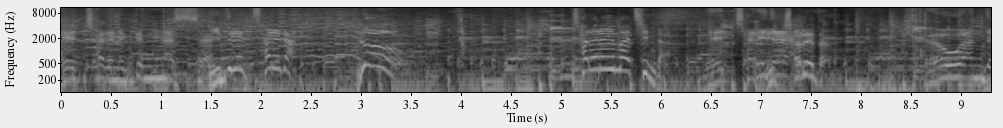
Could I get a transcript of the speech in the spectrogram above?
내 차례는 끝났어. 이들의 차례다. 로. 차례를 마친다. 내이 차례다. 차례다! 겨우 한다.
